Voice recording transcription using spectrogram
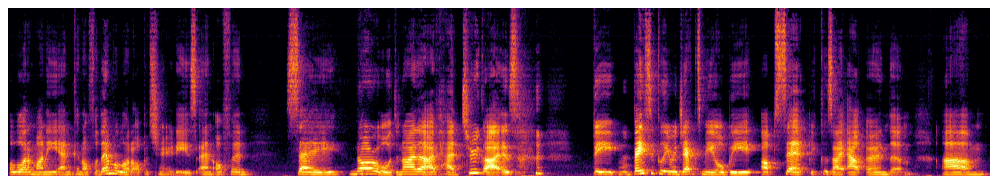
a lot of money and can offer them a lot of opportunities and often say no or deny that i've had two guys be basically reject me or be upset because i out earned them um,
